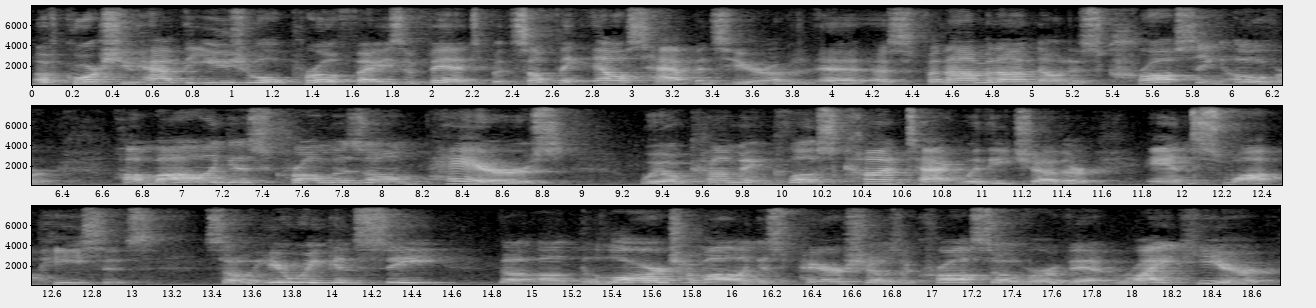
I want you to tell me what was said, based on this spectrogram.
of course, you have the usual prophase events, but something else happens here, a, a, phenomenon known as crossing over. Homologous chromosome pairs will come in close contact with each other and swap pieces. So here we can see the, uh, the large homologous pair shows a crossover event right here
